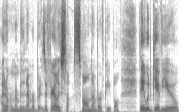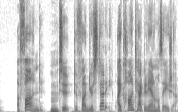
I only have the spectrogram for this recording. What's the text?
i don't remember the number but it was a fairly small number of people they would give you a fund to, to fund your study i contacted animals asia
